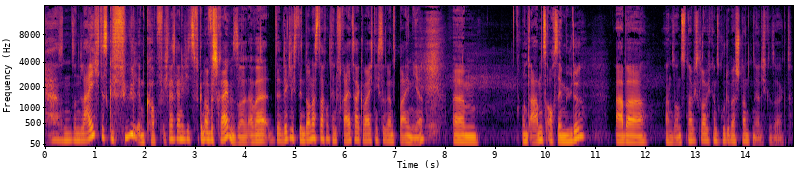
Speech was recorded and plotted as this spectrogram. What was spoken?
ja, so ein, so ein leichtes Gefühl im Kopf. Ich weiß gar nicht, wie ich es genau beschreiben soll, aber der, wirklich den Donnerstag und den Freitag war ich nicht so ganz bei mir. Ähm, und abends auch sehr müde. Aber ansonsten habe ich es, glaube ich, ganz gut überstanden, ehrlich gesagt.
